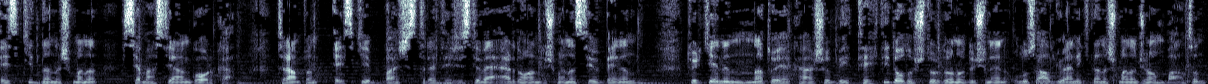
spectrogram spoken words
eski danışmanı Sebastian Gorka, Trump'ın eski baş stratejisti ve Erdoğan düşmanı Steve Bannon, Türkiye'nin NATO'ya karşı bir tehdit oluşturduğunu düşünen ulusal güvenlik danışmanı John Bolton,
